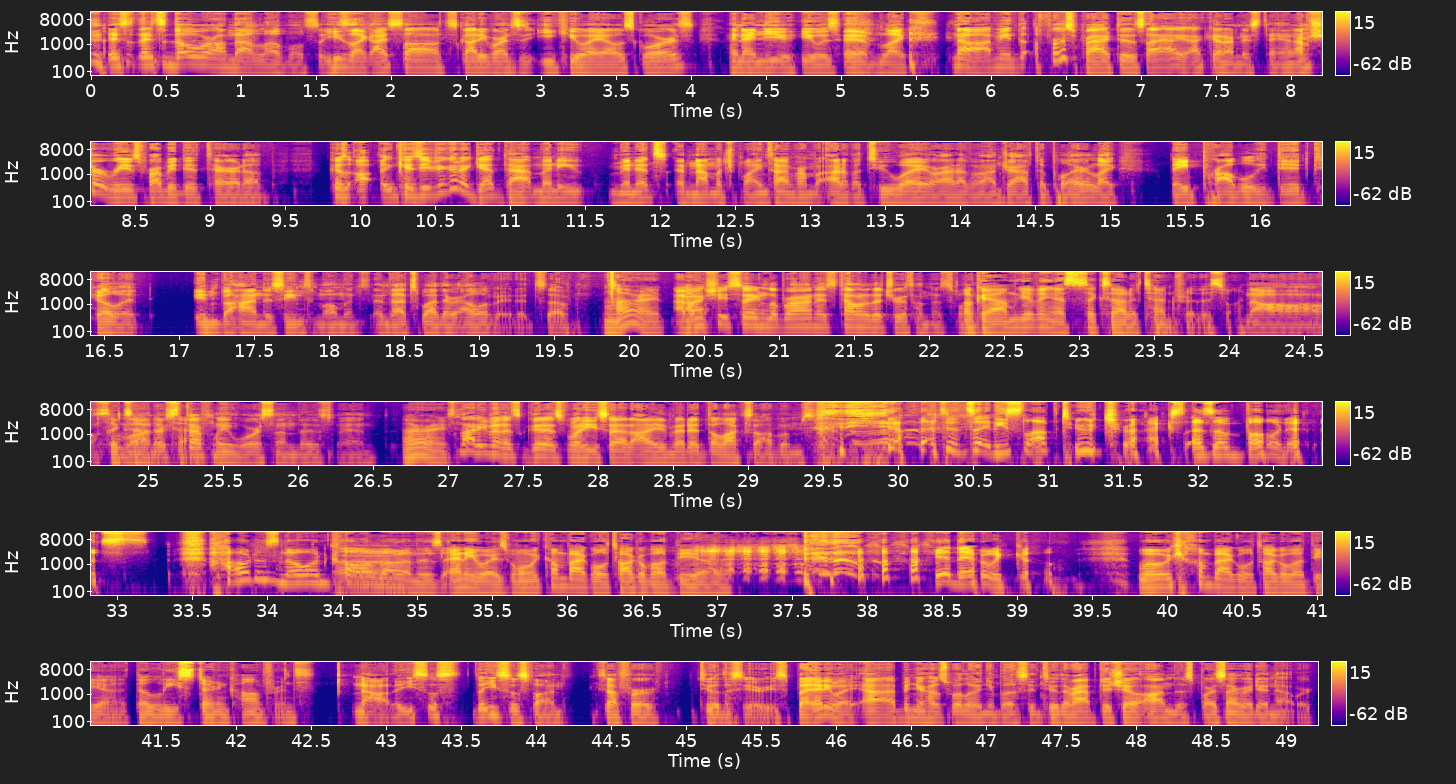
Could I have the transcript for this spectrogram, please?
It's, it's nowhere on that level. So he's like, I saw Scottie Barnes' EQAO scores and I knew he was him. Like, no, I mean, the first practice, I, I, I can understand. I'm sure Reaves probably did tear it up. Because because uh, if you're going to get that many minutes and that much playing time from out of a two way or out of an undrafted player, like, they probably did kill it in behind the scenes moments. And that's why they're elevated. So All right. I'm I'm- actually saying LeBron is telling the truth on this one. okay. I'm giving a six out of ten for this one. No, Six come out on. of It's 10. definitely worse than this, man. All right. It's not even as good as what he said. I invented deluxe albums. yeah, that's insane. He slapped two tracks as a bonus. How does no one call him Uh. out on this? Anyways, when we come back, we'll talk about the. Uh... yeah, there we go. When we come back, we'll talk about the uh, the Eastern Conference. no, the East was the East was fun, except for two of the series. But anyway, uh, I've been your host Will Lou, and you've listening to the Raptor Show on the Sportsnet Radio Network.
